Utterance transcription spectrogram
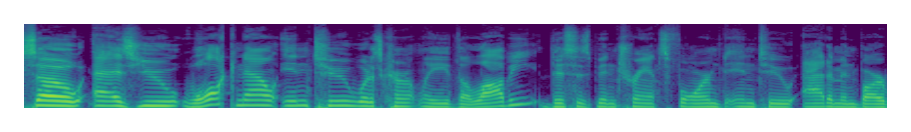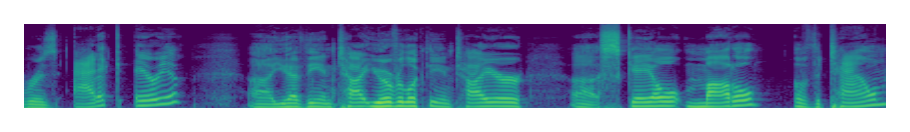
So, as you walk now into what is currently the lobby, this has been transformed into Adam and Barbara's attic area. Uh, you have the entire, you overlook the entire uh, scale model of the town,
